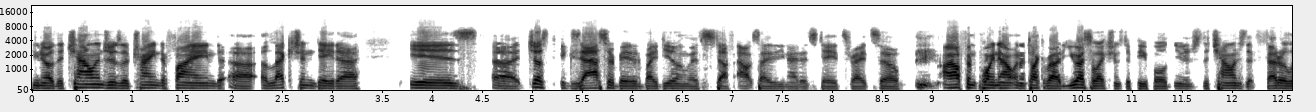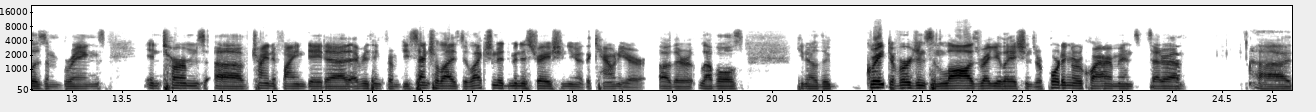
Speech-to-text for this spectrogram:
you know, the challenges of trying to find uh, election data is uh, just exacerbated by dealing with stuff outside of the United States, right? So I often point out when I talk about US elections to people, you know, just the challenge that federalism brings in terms of trying to find data, everything from decentralized election administration, you know, the county or other levels, you know, the great divergence in laws, regulations, reporting requirements, et cetera. Uh,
